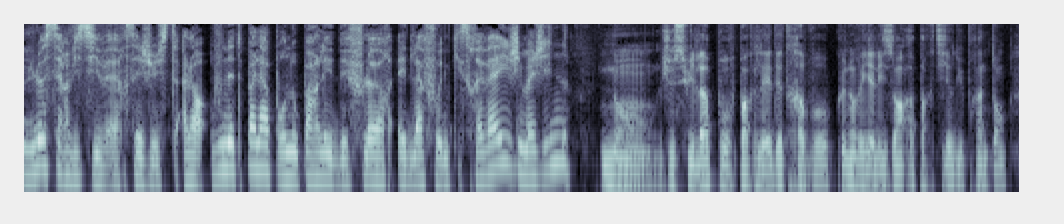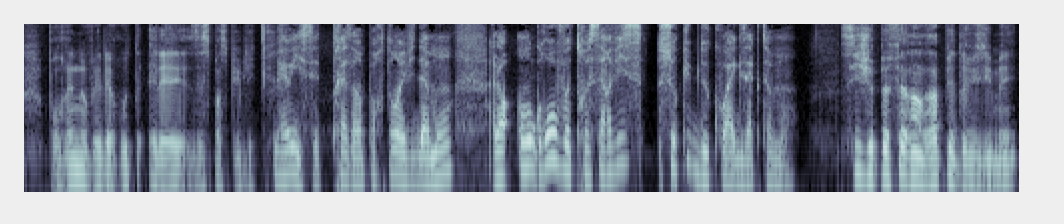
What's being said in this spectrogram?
Le service hiver, c'est juste. Alors, vous n'êtes pas là pour nous parler des fleurs et de la faune qui se réveillent, j'imagine? Non, je suis là pour parler des travaux que nous réalisons à partir du printemps pour rénover les routes et les espaces publics. Mais oui, c'est très important, évidemment. Alors, en gros, votre service s'occupe de quoi exactement? Si je peux faire un rapide résumé,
